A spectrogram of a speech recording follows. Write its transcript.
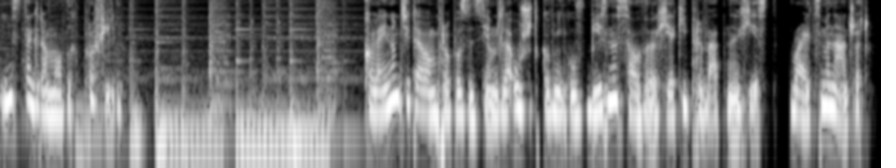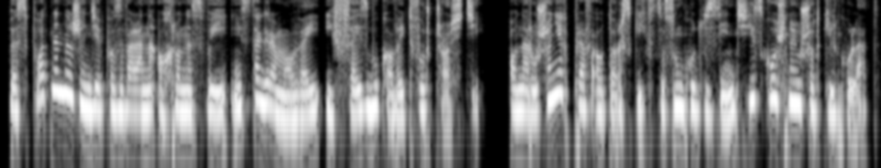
instagramowych profili. Kolejną ciekawą propozycją dla użytkowników biznesowych, jak i prywatnych jest Rights Manager. Bezpłatne narzędzie pozwala na ochronę swojej instagramowej i facebookowej twórczości. O naruszeniach praw autorskich w stosunku do zdjęć jest głośno już od kilku lat.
